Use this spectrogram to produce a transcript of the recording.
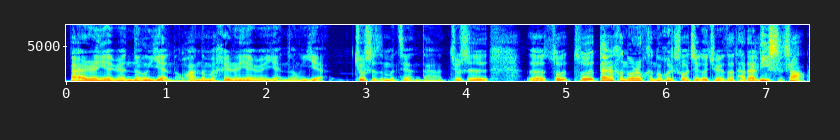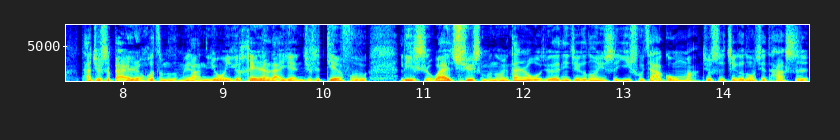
白人演员能演的话，那么黑人演员也能演。就是这么简单，就是，呃，所所以，但是很多人可能会说，这个角色他在历史上他就是白人或怎么怎么样，你用一个黑人来演，就是颠覆历史歪曲什么东西。但是我觉得你这个东西是艺术加工嘛，就是这个东西它是，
